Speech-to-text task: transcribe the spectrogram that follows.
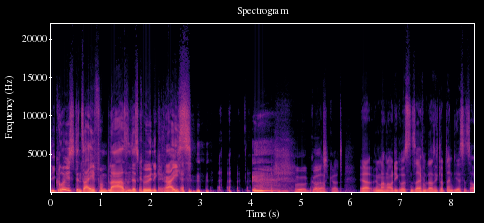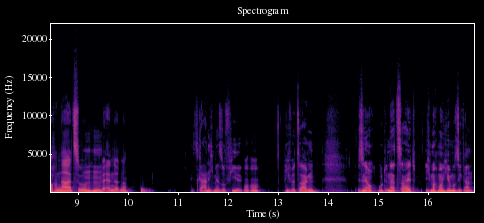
Die größten Seifenblasen des Königreichs. oh Gott. Oh Gott. Ja, wir machen auch die größten Seifenblasen. Ich glaube, dein Bier ist jetzt auch nahezu Mhm. beendet, ne? Ist gar nicht mehr so viel. Mhm. Ich würde sagen, wir sind ja auch gut in der Zeit. Ich mach mal hier Musik an.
